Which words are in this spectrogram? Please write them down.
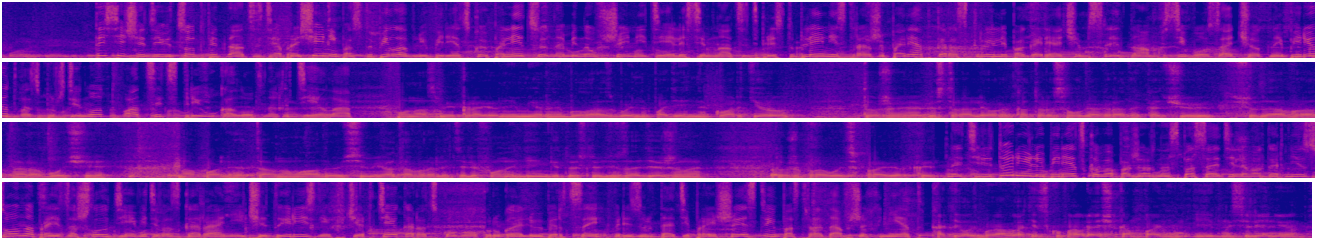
1915 обращений поступило в Люберецкую полицию на минувшей неделе. 17 преступлений стражи порядка раскрыли по горячим следам. Всего за отчетный период возбуждено 23 уголовных дела. У нас в микрорайоне Мирный было разбойное нападение на квартиру тоже гастролеры, которые с Волгограда кочуют сюда-обратно, рабочие, напали там на молодую семью, отобрали телефоны, деньги, то есть люди задержаны, тоже проводится проверка. На территории Люберецкого пожарно-спасательного гарнизона произошло 9 возгораний, 4 из них в черте городского округа Люберцы. В результате происшествий пострадавших нет. Хотелось бы обратиться к управляющим компаниям и к населению.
